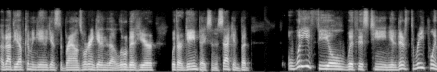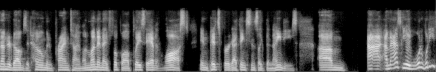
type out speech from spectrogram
about the upcoming game against the Browns. We're going to get into that a little bit here with our game picks in a second, but what do you feel with this team? You know, they're three point underdogs at home in prime time on Monday Night Football, a place they haven't lost in Pittsburgh, I think, since like the 90s. Um, I, am asking, like, what, what do you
